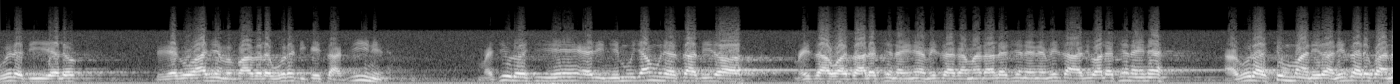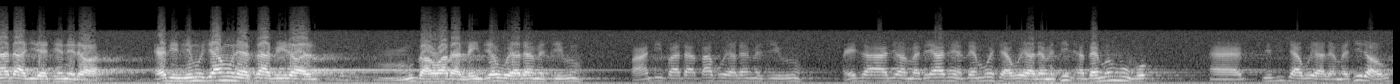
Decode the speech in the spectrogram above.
ဝိရတိရဲ့လို့ဒီကောအားဖြင့်မပါတော့လေဝိရတိကိစ္စပြီးနေတယ် မရှုလို့ရှိရင်အဲ့ဒီမြင်မှုကြောင့်မှုနဲ့စပြီးတော့မိစ္ဆာဝါစာလည်းဖြစ်နိုင်တယ်မိစ္ဆာကမ္မတာလည်းဖြစ်နိုင်တယ်မိစ္ဆာအာဇီဝလည်းဖြစ်နိုင်တယ်အခုတော့ရှုမှတ်နေတော့အနိစ္စဒုက္ခအနတ္တကြီးတဲ့ထင်နေတော့အဲ့ဒီမြင်မှုကြားမှုနဲ့စပြီးတော့မူတာဝါဒလိန်ပြောဝယ်လည်းမရှိဘူးပါဠိပါဒသတ်ဖို့ရလည်းမရှိဘူးမိစ္ဆာအကျော်မတရားဖြင့်အသက်မွေးချဖို့ရလည်းမရှိအသက်မွေးမှုဖို့အဲပြည့်ပြချဖို့ရလည်းမရှိတော့ဘူး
